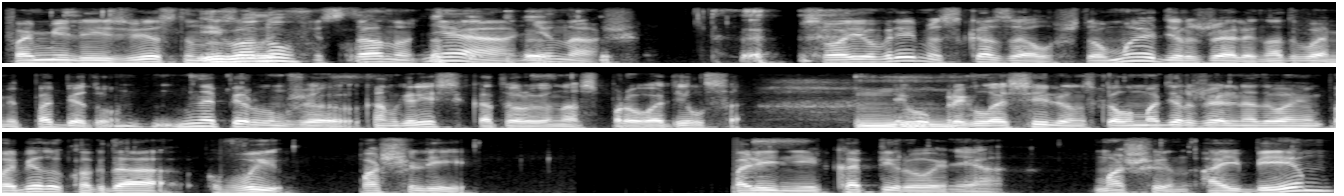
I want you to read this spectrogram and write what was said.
фамилия известна, Иванов? не стану. Не, не наш. В свое время сказал, что мы одержали над вами победу. Он на первом же конгрессе, который у нас проводился, Mm-hmm. Его пригласили, он сказал, мы одержали над вами победу, когда вы пошли по линии копирования машин IBM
